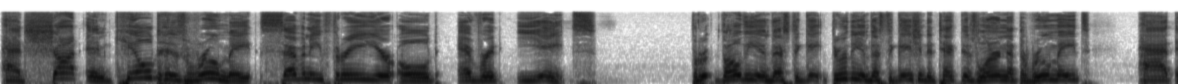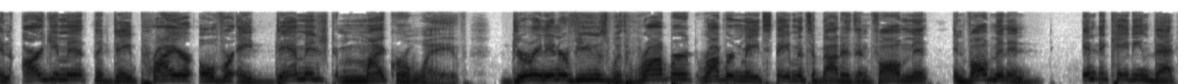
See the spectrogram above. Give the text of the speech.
had shot and killed his roommate, 73 year old Everett Yates. Through, though the investigate through the investigation, detectives learned that the roommates had an argument the day prior over a damaged microwave. During interviews with Robert, Robert made statements about his involvement involvement in indicating that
